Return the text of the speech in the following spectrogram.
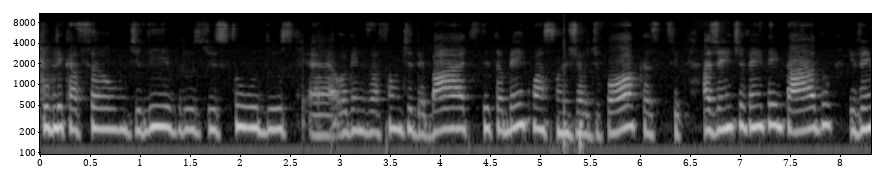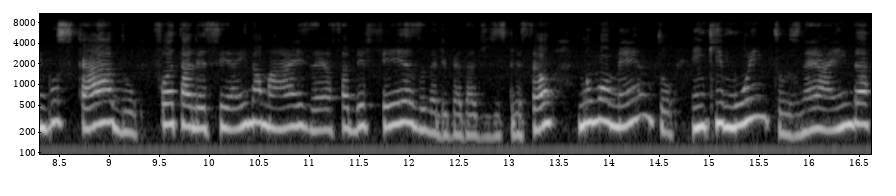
publicação de livros, de estudos, é, organização de debates e também com ações de advocacy, a gente vem tentado e vem buscado fortalecer ainda mais essa defesa da liberdade de expressão no momento em que muitos né, ainda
